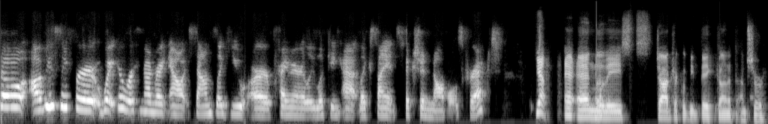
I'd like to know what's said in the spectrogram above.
So obviously for what you're working on right now it sounds like you are primarily looking at like science fiction novels correct? Yeah and, and movies. Star trek would be big on it i'm sure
